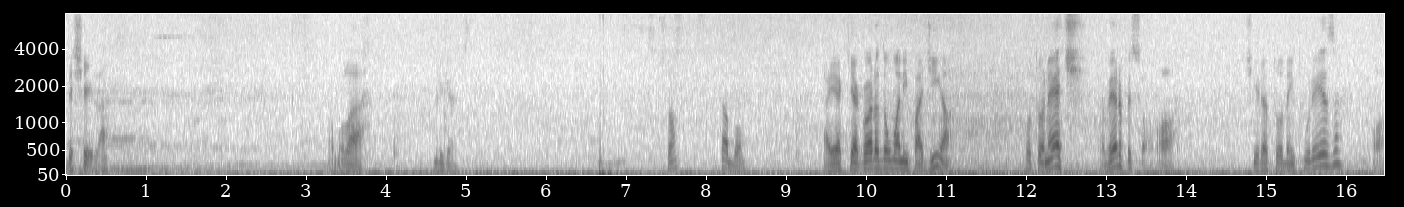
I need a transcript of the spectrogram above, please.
Deixei lá. Vamos lá. Obrigado. Só? Tá bom. Aí aqui agora eu dou uma limpadinha, ó. Cotonete. Tá vendo, pessoal? Ó. Tira toda a impureza. Ó.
